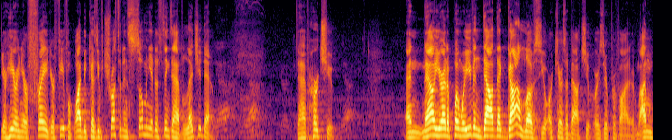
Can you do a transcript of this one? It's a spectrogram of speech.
You're here and you're afraid, you're fearful. Why? Because you've trusted in so many other things that have led you down, that have hurt you. And now you're at a point where you even doubt that God loves you or cares about you or is your provider. I'm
